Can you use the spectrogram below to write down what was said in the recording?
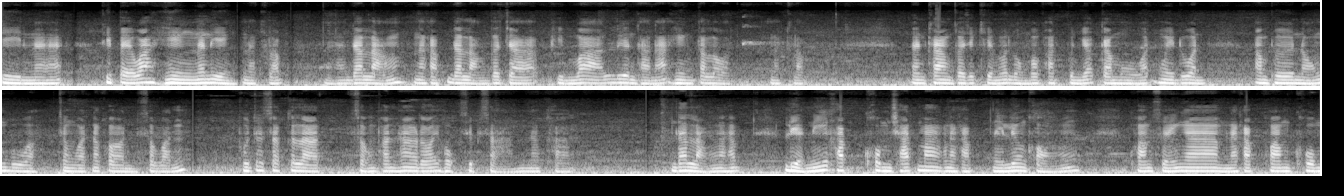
จีนนะฮะที่แปลว่าเฮงนั่นเองนะครับนะฮะด้านหลังนะครับ ด้านหลังก็จะพิมพ์ว่าเลื่อนฐานะเฮงตลอดนะครับ ด้านข้างก็จะเขียนว่าหลวงพ่อพัดปุญญกามโมวัดห้วยด้วนอำเภอหนองบัว จังหวัดนครสวรรค์ พุทธศักราช 2563 นะครับ ด้านหลังนะครับ เหรียญนี้ครับคมชัดมากนะครับ ในเรื่องของความสวยงามนะครับ ความคม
